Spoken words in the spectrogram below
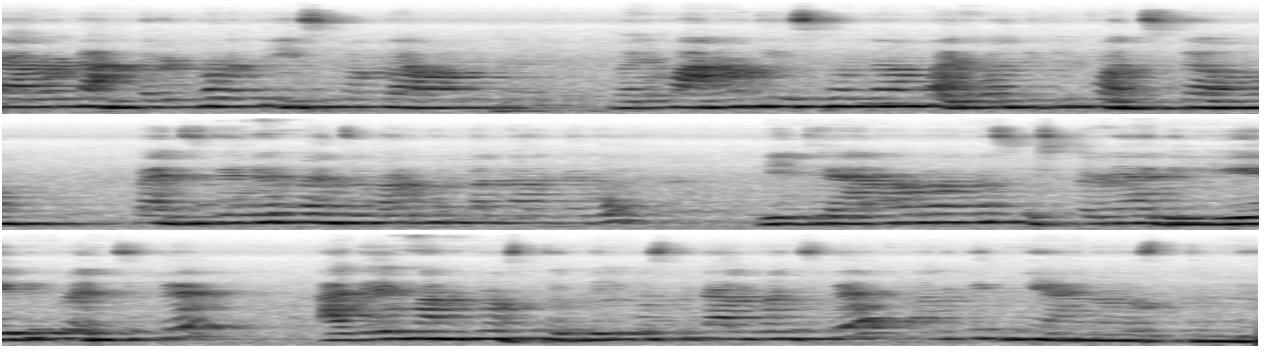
కాబట్టి అందరం కూడా తీసుకుందాం మరి మనం తీసుకుందాం పది మందికి పంచుదాం పెంచితేనే పెంచబడుతుందన్నారు కదా. ఈ ధ్యానంలో ఉన్న సిస్టమే అది ఏది పెంచితే అదే మనకు వస్తుంది. ఈ పుస్తకాలు పెంచితే మనకి జ్ఞానం వస్తుంది.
